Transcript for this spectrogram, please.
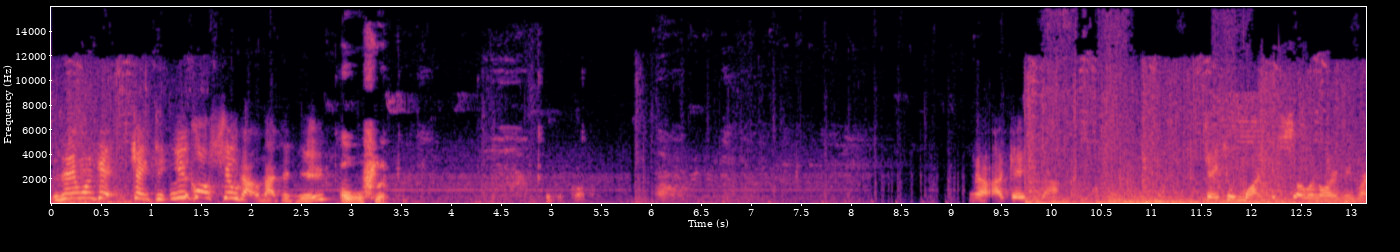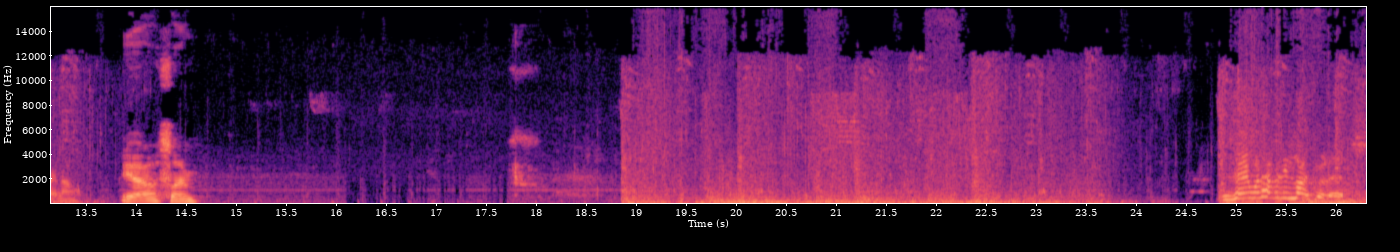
Did anyone get... Jake, did, you got a shield out of that, didn't you? Oh, flip. No, I gave you that. Jake, your mic is so annoying me right now. Yeah, same. Does anyone have any light bullets?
